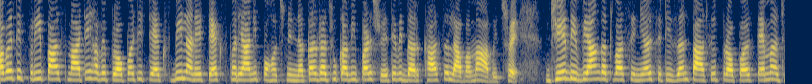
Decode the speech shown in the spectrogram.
હવેથી ફ્રી પાસ માટે હવે પ્રોપર્ટી ટેક્સ બિલ અને ટેક્સ ભર્યાની પહોંચની નકલ રજૂ કરવી પડશે તેવી દરખાસ્ત લાવવામાં આવી છે. જે દિવ્યાંગ અથવા સિનિયર સિટીઝન પાસે પ્રોપર તેમજ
